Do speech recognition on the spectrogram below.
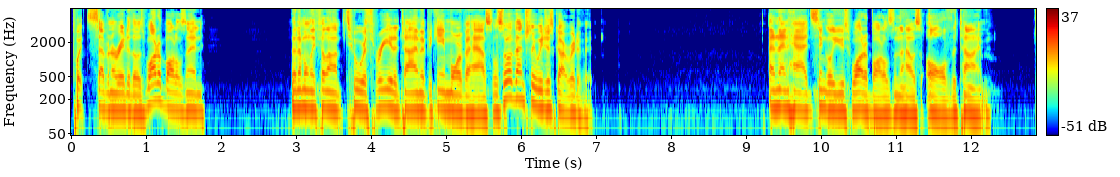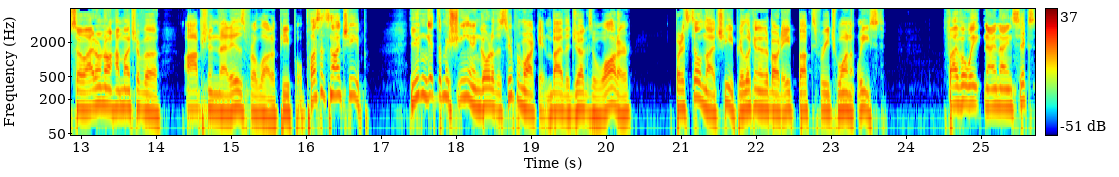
put seven or eight of those water bottles in, then I'm only filling up two or three at a time. It became more of a hassle. So eventually we just got rid of it. And then had single use water bottles in the house all the time. So I don't know how much of a option that is for a lot of people. Plus, it's not cheap. You can get the machine and go to the supermarket and buy the jugs of water, but it's still not cheap. You're looking at about eight bucks for each one at least. 508 996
